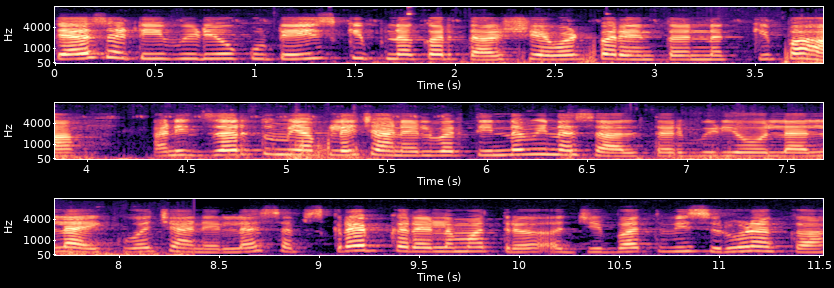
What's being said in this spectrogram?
त्यासाठी व्हिडिओ कुठेही स्किप न करता शेवटपर्यंत नक्की पहा. आणि जर तुम्ही आपल्या चॅनेलवरती नवीन असाल तर व्हिडिओला लाईक व चॅनेलला सबस्क्राईब करायला मात्र अजिबात विसरू नका.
